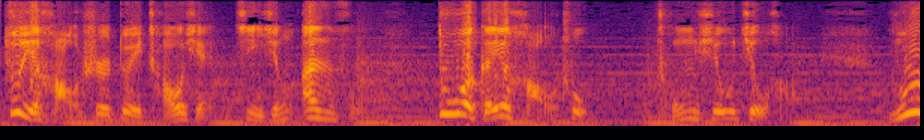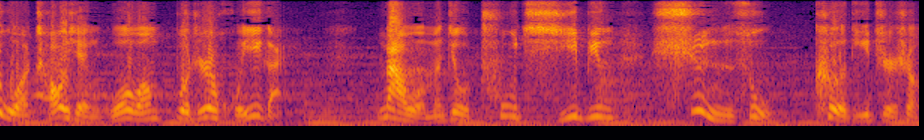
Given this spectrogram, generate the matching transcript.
最好是对朝鲜进行安抚，多给好处，重修旧好。如果朝鲜国王不知悔改，那我们就出骑兵，迅速克敌制胜，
